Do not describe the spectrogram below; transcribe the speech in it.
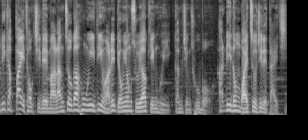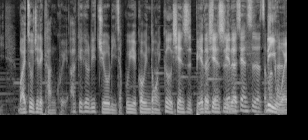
你甲拜托一个嘛，人做甲副院长啊，你中央需要经费，感情出无？啊，你拢无爱做即个代志，不爱做这个工课，啊，结果你招二十几个国民党的各县市、别的县市的别的县市的立委，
